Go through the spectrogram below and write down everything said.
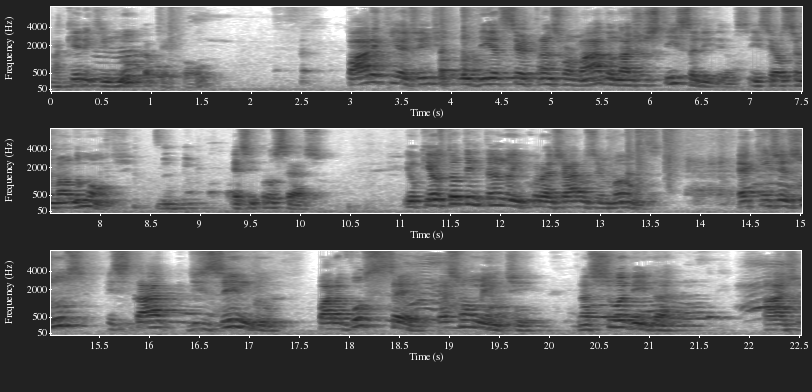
aquele que nunca pecou, para que a gente podia ser transformado na justiça de Deus. Isso é o Sermão do Monte. Uhum esse processo. E o que eu estou tentando encorajar os irmãos é que Jesus está dizendo para você, pessoalmente, na sua vida, haja.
